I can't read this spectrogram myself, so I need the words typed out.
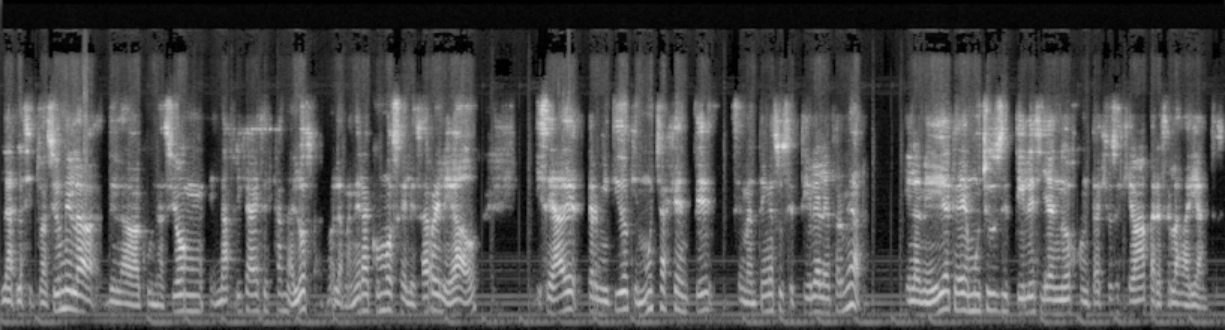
la, situación de la, de la, vacunación en África es escandalosa, la manera como se les ha relegado y se ha permitido que mucha gente se mantenga susceptible a la enfermedad. En la medida que haya muchos susceptibles y hay nuevos contagios es que van a aparecer las variantes.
